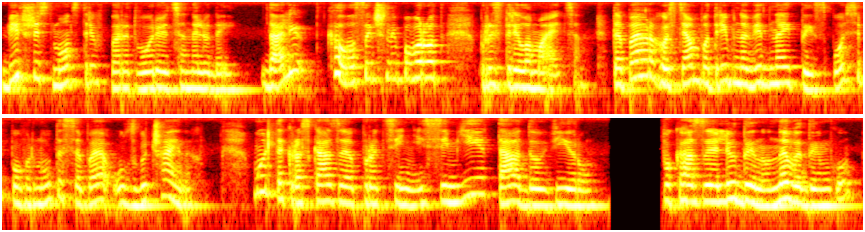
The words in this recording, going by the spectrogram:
більшість монстрів перетворюється на людей. Далі класичний поворот, пристрій ламається. Тепер гостям потрібно віднайти спосіб повернути себе у звичайних. Мультик розказує про цінність сім'ї та довіру. Показує людину невидимку,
